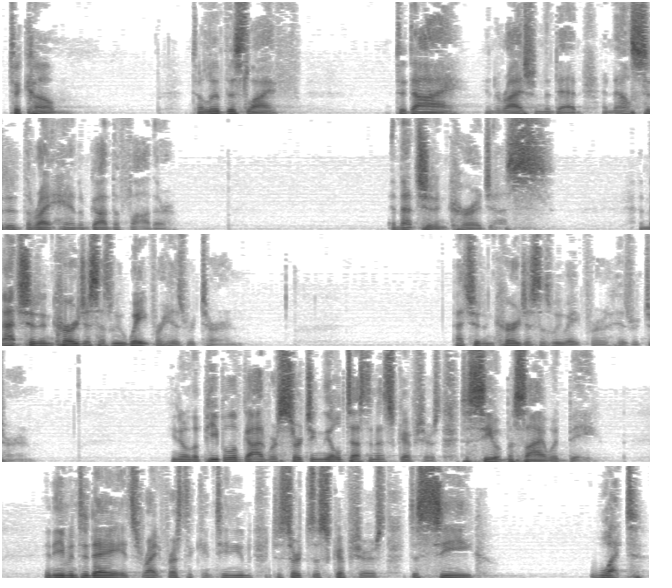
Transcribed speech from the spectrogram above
to come, to live this life, to die, and to rise from the dead, and now sit at the right hand of God the Father and that should encourage us. And that should encourage us as we wait for his return. That should encourage us as we wait for his return. You know, the people of God were searching the Old Testament scriptures to see what Messiah would be. And even today, it's right for us to continue to search the scriptures to see what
